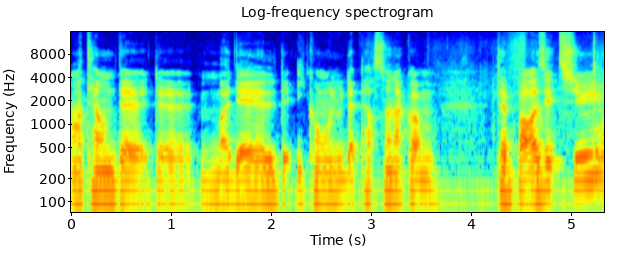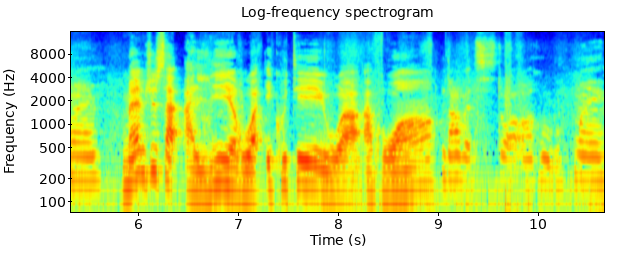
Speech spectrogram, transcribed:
en termes de, de modèles, de icônes ou de personnes à comme te baser dessus, Ouais. même juste à, à lire ou à écouter ou à, à voir, Dans votre histoire ou. Ouais.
